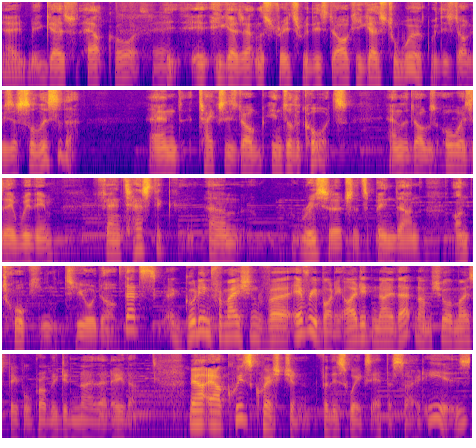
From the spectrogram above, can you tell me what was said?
You know, he goes out. Of course, yeah. he, he goes out in the streets with his dog. He goes to work with his dog. He's a solicitor, and takes his dog into the courts, and the dog's always there with him. Fantastic um, research that's been done on talking to your dog. That's good information for everybody. I didn't know that, and I'm sure most people probably didn't know that either. Now, our quiz question for this week's episode is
